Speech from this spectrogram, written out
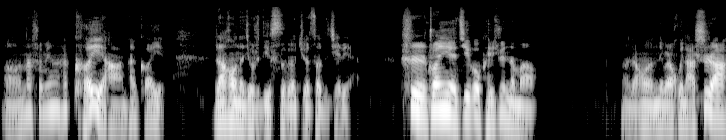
啊，那说明还可以哈，还可以。然后呢，就是第四个决策的节点，是专业机构培训的吗？啊，然后那边回答是啊，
